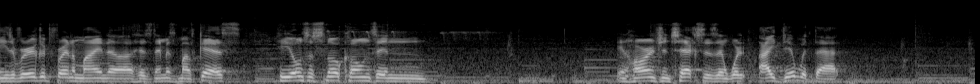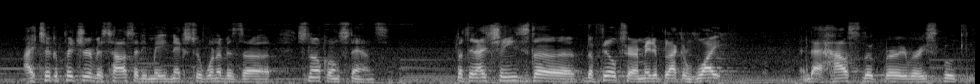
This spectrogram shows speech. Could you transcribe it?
he's a very good friend of mine. Uh, his name is Marquez. He owns the snow cones in in Harlingen, Texas. And what I did with that, I took a picture of his house that he made next to one of his uh, snow cone stands. But then I changed the the filter. I made it black and white, and that house looked very very spooky.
